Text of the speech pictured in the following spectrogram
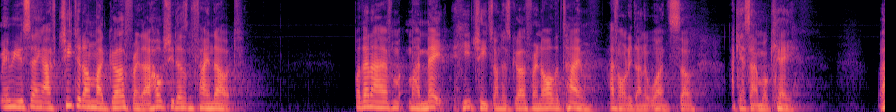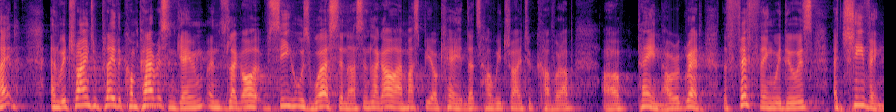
maybe you're saying, I've cheated on my girlfriend. I hope she doesn't find out. But then I have my mate, he cheats on his girlfriend all the time. I've only done it once, so I guess I'm okay. Right? And we're trying to play the comparison game and it's like, oh, see who's worse than us, and like, oh, I must be okay. That's how we try to cover up our pain, our regret. The fifth thing we do is achieving.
